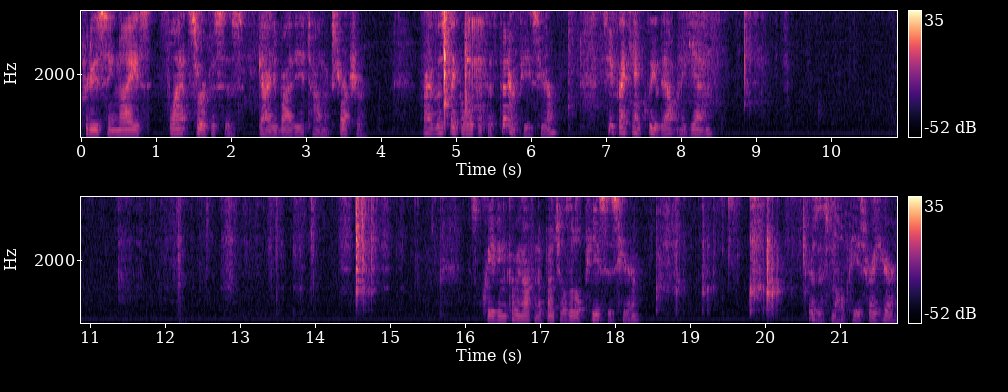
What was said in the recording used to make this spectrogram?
producing nice flat surfaces guided by the atomic structure. All right, let's take a look at the thinner piece here. See if I can't cleave that one again. It's cleaving coming off in a bunch of little pieces here. Here's a small piece right here.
